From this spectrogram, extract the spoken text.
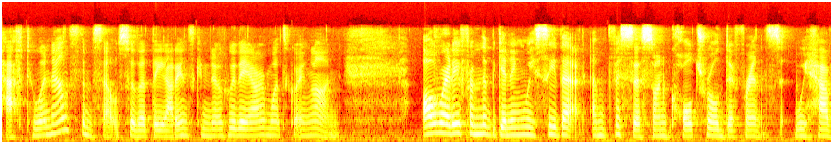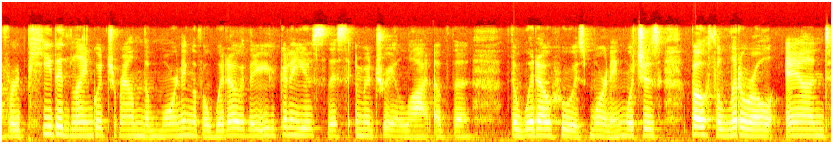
have to announce themselves so that the audience can know who they are and what's going on. Already from the beginning, we see that emphasis on cultural difference. We have repeated language around the mourning of a widow. That you're going to use this imagery a lot of the, the widow who is mourning, which is both a literal and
